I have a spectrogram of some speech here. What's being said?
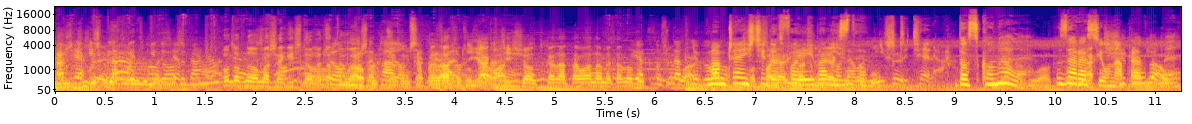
Masz jakieś plakietki do oddania? Podobno masz jakieś nowe tatuaże. palą się Za to walki jak dziesiątka latała na metalowych Jak skrzydłach. ostatnio byłam Mam części do twojej walizki. zawodnicy? Doskonale. Zaraz ją naprawimy.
